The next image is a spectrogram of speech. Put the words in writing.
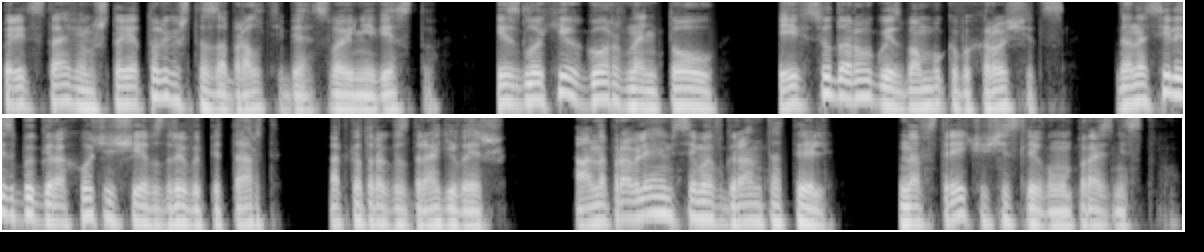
Представим, что я только что забрал тебя, свою невесту, из глухих гор в Наньтоу, и всю дорогу из бамбуковых рощиц доносились бы грохочущие взрывы петард, от которых вздрагиваешь, а направляемся мы в Гранд-отель, навстречу счастливому празднеству.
